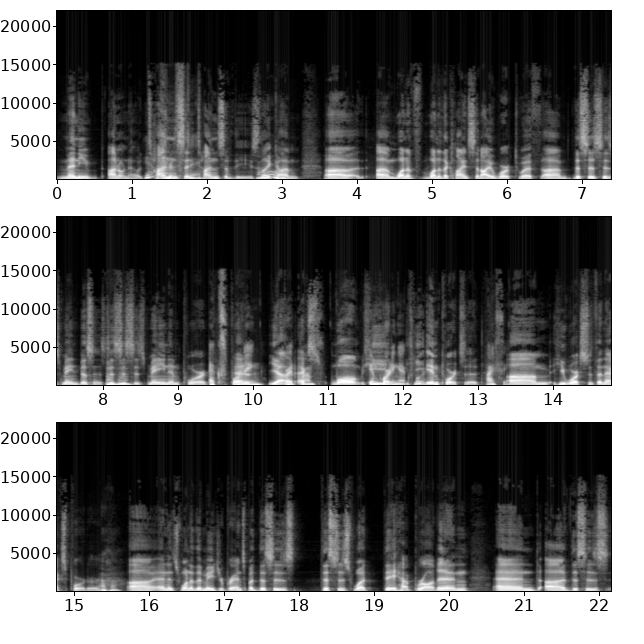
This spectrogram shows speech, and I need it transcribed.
many I don't know tons and tons of these. Like um, uh, um, one of one of the clients that I worked with, um, this is his main business. This is his main import. Mm-hmm. Exporting And, yeah, breadcrumbs. well, he, Importing, He imports it. I see. Uh-huh. Um, he works with an exporter, uh and it's one of the major brands. But this is this is what they have brought in, and uh, this is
